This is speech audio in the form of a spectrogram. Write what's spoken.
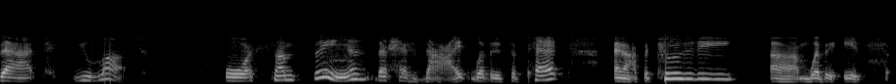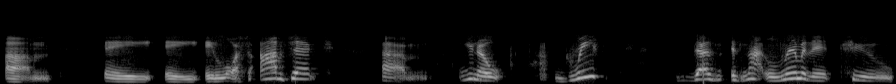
that you loved or something that has died, whether it's a pet, an opportunity, um, whether it's um, a, a, a lost object. Um, you know, grief does is not limited to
